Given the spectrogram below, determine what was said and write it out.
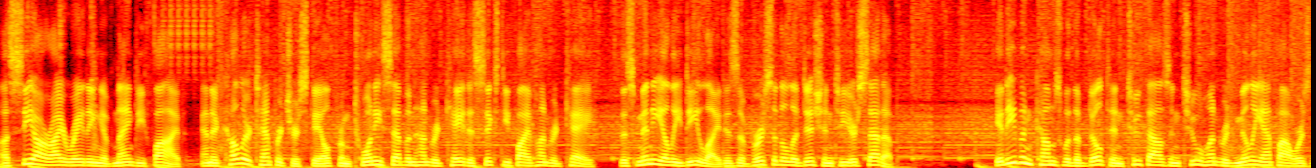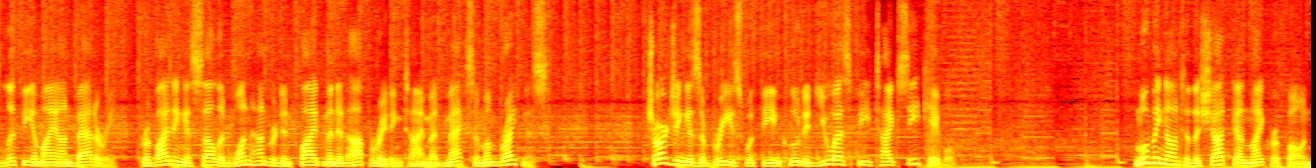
a CRI rating of 95, and a color temperature scale from 2700K to 6500K, this mini LED light is a versatile addition to your setup. It even comes with a built-in 2200 mAh lithium-ion battery, providing a solid 105-minute operating time at maximum brightness. Charging is a breeze with the included USB Type-C cable. Moving on to the shotgun microphone,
